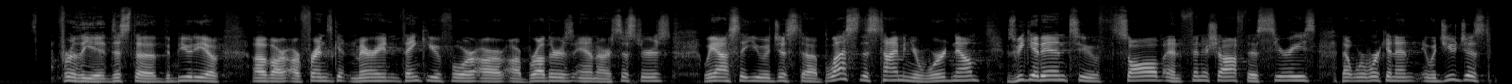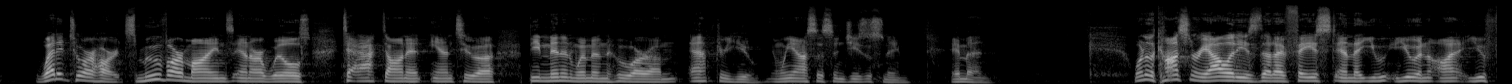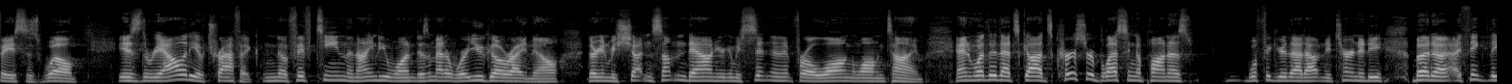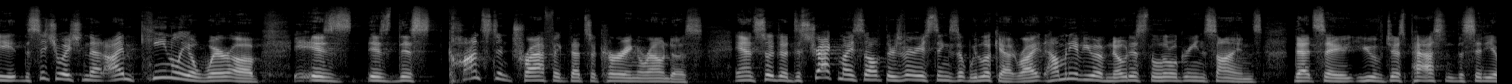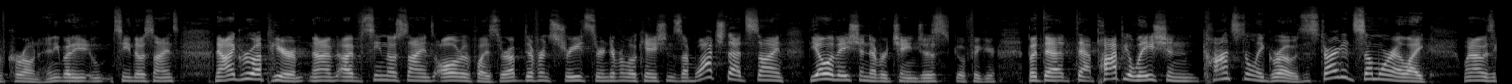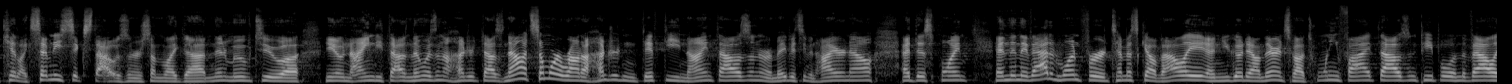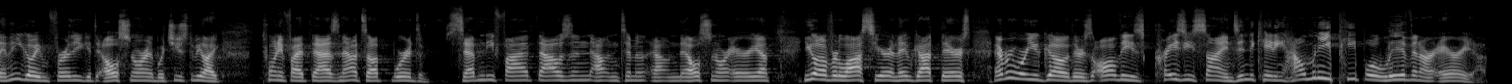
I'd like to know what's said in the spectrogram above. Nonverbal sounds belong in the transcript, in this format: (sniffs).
for the just the, the beauty of, of our, our friends getting married. Thank you for our, our brothers and our sisters. We ask that you would just uh, bless this time in your word now. As we get in to solve and finish off this series that we're working in, would you just wet it to our hearts, move our minds and our wills to act on it and to uh, be men and women who are um, after you. And we ask this in Jesus' name. Amen. One of the constant realities that I've faced and that you, you and I, you face as well is the reality of traffic. You know, 15, the 91, doesn't matter where you go right now, they're going to be shutting something down. You're going to be sitting in it for a long, long time. And whether that's God's curse or blessing upon us, we'll figure that out in eternity. But uh, I think the, the situation that I'm keenly aware of is, is this constant traffic that's occurring around us. And so to distract myself, there's various things that we look at, right? How many of you have noticed the little green signs that say you've just passed into the city of Corona? Anybody seen those signs? Now, I grew up here, and I've, I've seen those signs all over the place. They're up different streets, they're in different locations. I've watched that sign. The elevation never changes, go figure. But that, that population constantly grows. It started somewhere like when I was a kid, like 76,000 or something like that. And then it moved to, uh, you know, 90,000. Then it was in 100,000. Now it's somewhere around 159,000, or maybe it's even higher now at this point. And then they've added one for Temescal Valley, and you go down there, and it's about 25,000 people in the valley. And then you go even further, you get to Elsinore, which used to be like 25,000. Now it's upwards of 75,000 out in, Tim, out in Elsinore area. You go over La Sierra and they've got theirs. Everywhere you go, there's all these crazy signs indicating how many people live in our area.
